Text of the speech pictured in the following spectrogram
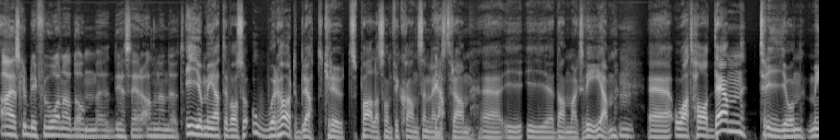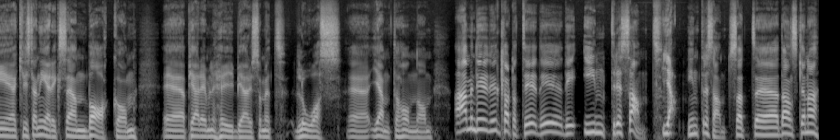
Ja, jag skulle bli förvånad om eh, det ser annorlunda ut. I och med att det var så oerhört blött krut på alla som fick chansen längst ja. fram eh, i, i Danmarks VM. Mm. Eh, och att ha den trion med Christian Eriksen bakom, eh, Pierre-Emil Höjbjerg som ett lås eh, jämte honom, Ja, men det, det, är klart att det, det, det är intressant. Ja. intressant. Så att eh, danskarna,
